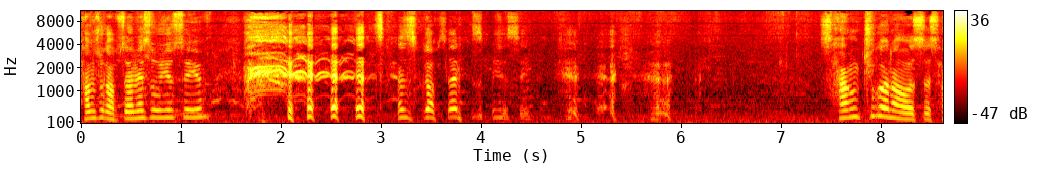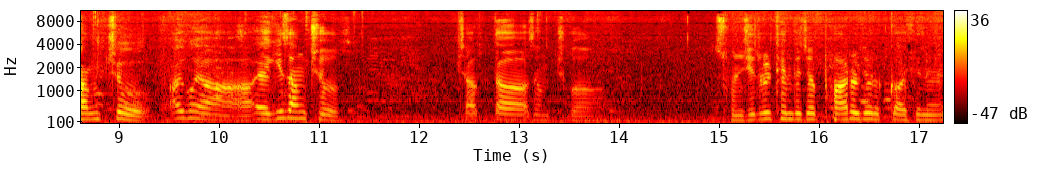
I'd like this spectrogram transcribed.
산수갑산에서 오셨어요? 산수갑산에서 오셨어요? 상추가 나왔어 상추. 아이고야 애기 상추. 작다 상추가. 손 시릴 텐데 저 팔을 저렇게 까시네.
